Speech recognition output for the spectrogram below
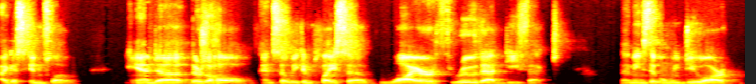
I guess inflow. And uh, there's a hole. And so we can place a wire through that defect. That means that when we do our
